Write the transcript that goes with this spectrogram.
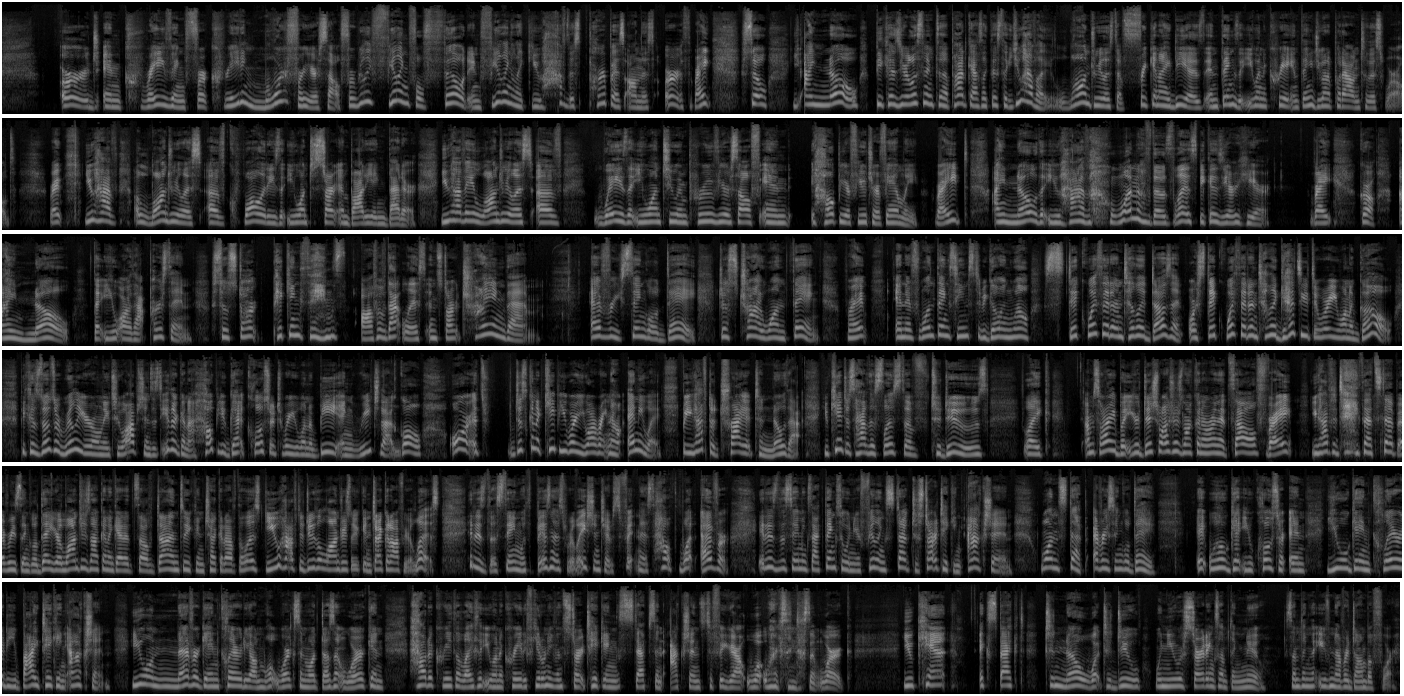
urge and craving for creating more for yourself, for really feeling fulfilled and feeling like you have this purpose on this earth, right? So I know because you're listening to a podcast like this that you have a laundry list of freaking ideas and things that you want to create and things you want to put out into this world, right? You have a laundry list of qualities that you want to start embodying better. You have a laundry list of ways that you want to improve yourself and help your future family, right? I know that you have one of those lists because you're here, right? Girl, I know that you are that person. So start picking things off of that list and start trying them every single day. Just try one thing, right? And if one thing seems to be going well, stick with it until it doesn't, or stick with it until it gets you to where you want to go. Because those are really your only two options. It's either going to help you get closer to where you want to be and reach that goal, or it's just going to keep you where you are right now anyway. But you have to try it to know that. You can't just have this list of to dos like I'm sorry, but your dishwasher's not going to run itself, right? You have to take that step every single day. Your laundry's not going to get itself done so you can check it off the list. You have to do the laundry so you can check it off your list. It is the same with business, relationships, fitness, health, whatever. It is the same exact thing. So when you're feeling stuck, to start taking action, one step every single day it will get you closer and you will gain clarity by taking action. You will never gain clarity on what works and what doesn't work and how to create the life that you want to create if you don't even start taking steps and actions to figure out what works and doesn't work. You can't expect to know what to do when you are starting something new, something that you've never done before.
